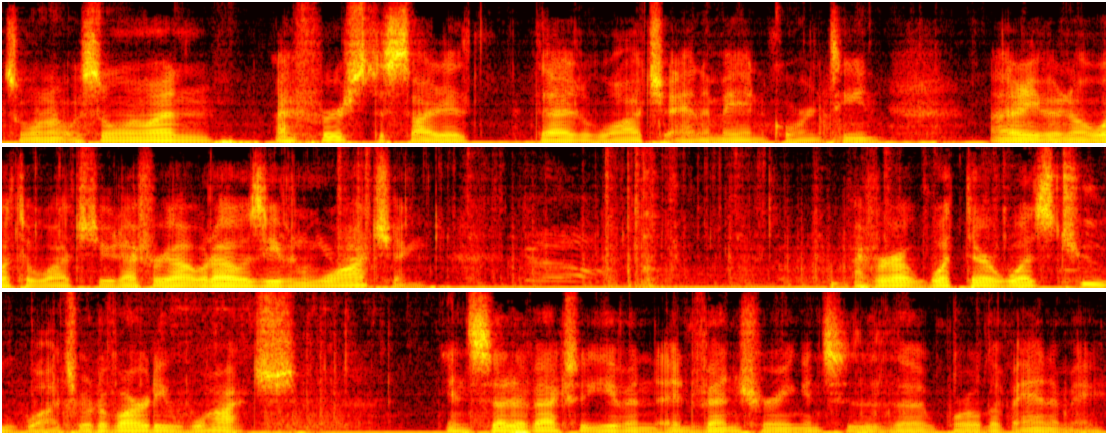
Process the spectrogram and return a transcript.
So when I, so when I first decided that I'd watch anime in quarantine, I don't even know what to watch, dude. I forgot what I was even watching. I forgot what there was to watch, what I've already watched instead of actually even adventuring into the world of anime.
